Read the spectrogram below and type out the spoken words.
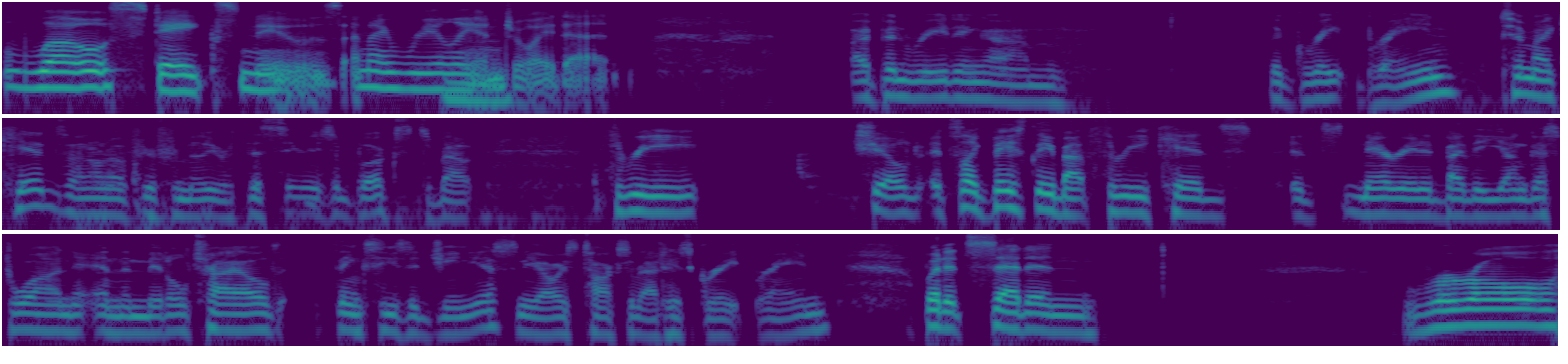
low stakes news and i really Mhm. enjoyed it I've been reading um, The Great Brain to my kids. I don't know if you're familiar with this series of books. It's about three children. It's like basically about three kids. It's narrated by the youngest one, and the middle child thinks he's a genius, and he always talks about his great brain. But it's set in rural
